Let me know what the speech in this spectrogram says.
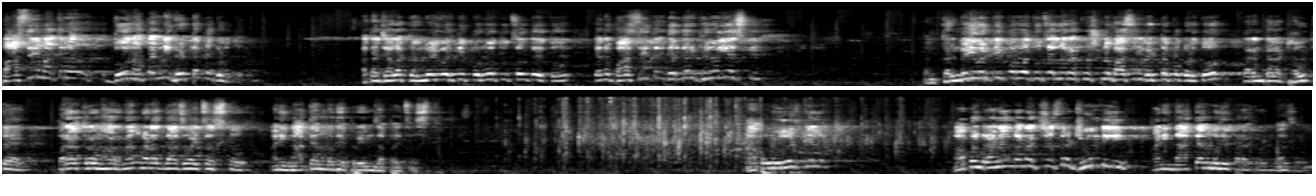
बासरी मात्र दोन हातांनी घट्ट पकडतो. आता ज्याला करंगळीवरती पर्वत उचलता येतो त्यानं बासरी तर गरगर फिरवली असती. पण करंगळीवरती पर्वत उचलणारा कृष्ण बासरी घट्ट पकडतो कारण त्याला ठाऊक आहे पराक्रम हा रणांगणात गाजवायचा असतो आणि नात्यांमध्ये प्रेम जपायचं असतं. आपण उलट केलं. आपण रणांगणात शस्त्र ठेवून दिली आणि नात्यांमध्ये पराक्रम गाजवला.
